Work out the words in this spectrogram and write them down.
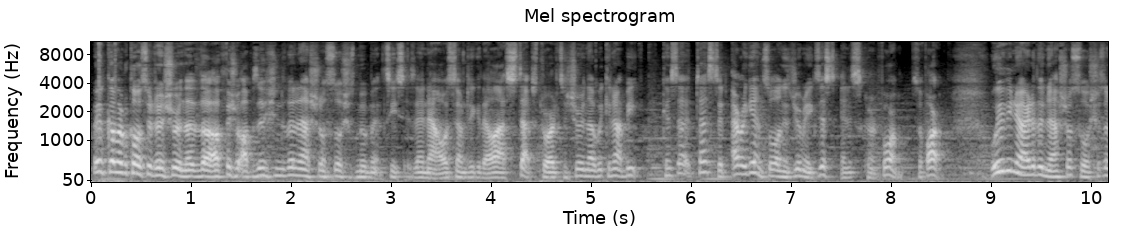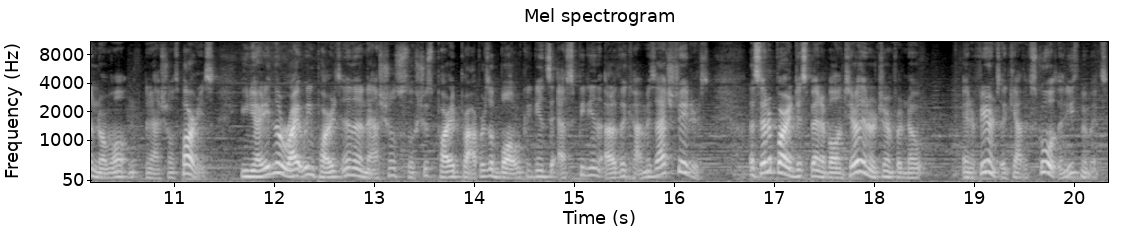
We have come ever closer to ensuring that the official opposition to the National Socialist movement ceases, and now it's time to take the last steps towards ensuring that we cannot be contested ever again so long as Germany exists in its current form. So far, we've united the National Socialist and normal nationalist parties, uniting the right-wing parties and the National Socialist Party proper as a bulwark against the SPD and other communist agitators. The Center Party disbanded voluntarily in return for no interference in Catholic schools and youth movements,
